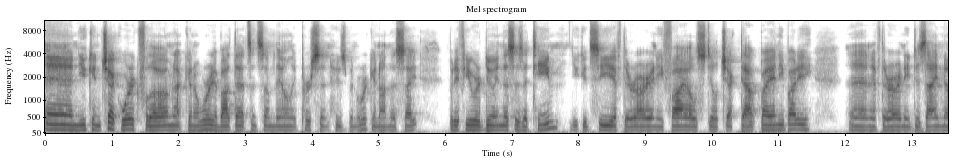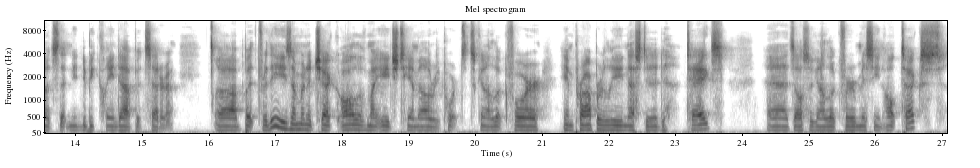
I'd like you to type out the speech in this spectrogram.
and you can check workflow. I'm not going to worry about that since I'm the only person who's been working on this site. But if you were doing this as a team, you could see if there are any files still checked out by anybody and if there are any design notes that need to be cleaned up, etc. Uh, but for these, I'm going to check all of my HTML reports. It's going to look for improperly nested tags. Uh, it's also going to look for missing alt text,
